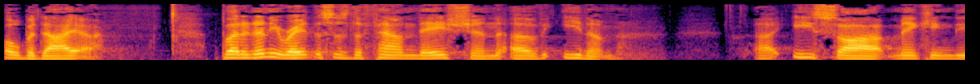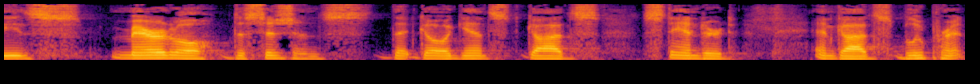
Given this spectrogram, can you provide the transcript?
Obadiah. But at any rate, this is the foundation of Edom. Uh, Esau making these marital decisions that go against God's standard and God's blueprint.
